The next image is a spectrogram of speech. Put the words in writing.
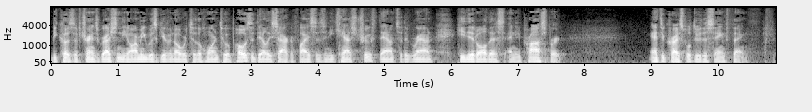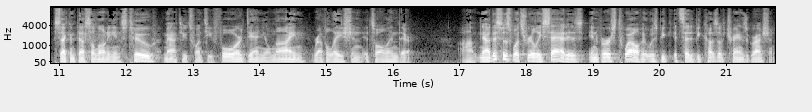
because of transgression, the army was given over to the horn to oppose the daily sacrifices, and he cast truth down to the ground. He did all this, and he prospered. Antichrist will do the same thing. 2 Thessalonians 2, Matthew 24, Daniel 9, Revelation, it's all in there. Um, now, this is what's really sad is in verse 12, it, was be, it said because of transgression.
